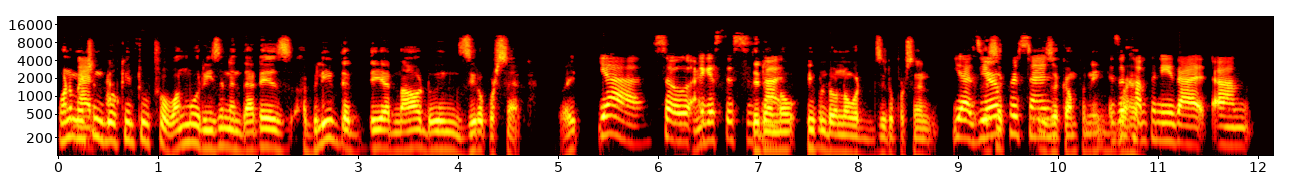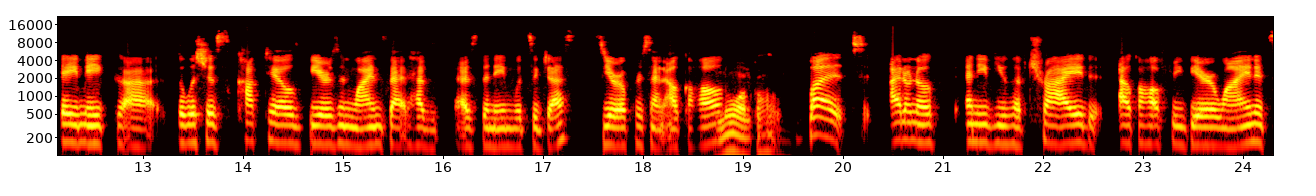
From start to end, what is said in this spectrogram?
want to mention Mad Loki Toot for one more reason, and that is I believe that they are now doing zero percent. Right? yeah. So I Mhm. guess this is They don't not. know. People don't know what zero percent Yeah, zero percent is a company. is Go a ahead. company that um, they make uh, delicious cocktails, beers, and wines that have, as the name would suggest, zero percent alcohol. No alcohol. But I don't know if any of you have tried alcohol-free beer or wine. It's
